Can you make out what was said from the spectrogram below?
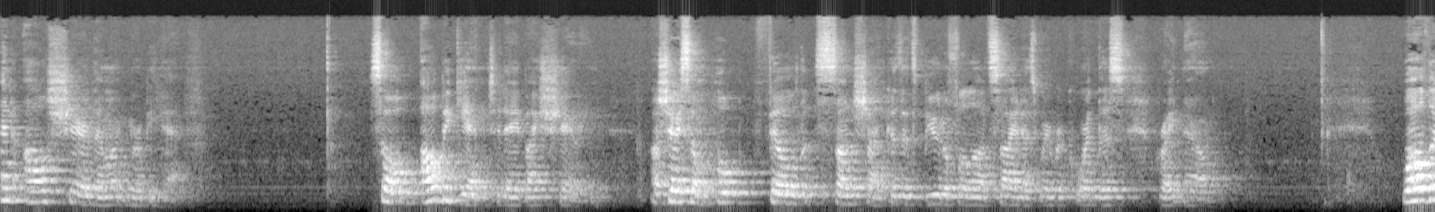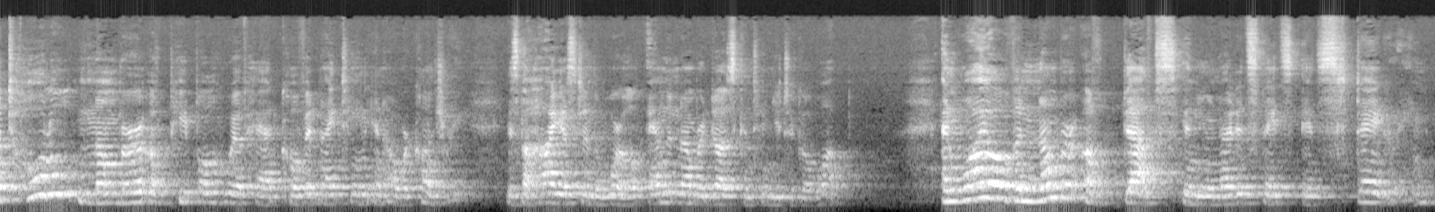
and I'll share them on your behalf. So I'll begin today by sharing. I'll share some hope filled sunshine because it's beautiful outside as we record this right now. While the total number of people who have had COVID 19 in our country is the highest in the world, and the number does continue to go up, and while the number of deaths in the United States is staggering,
